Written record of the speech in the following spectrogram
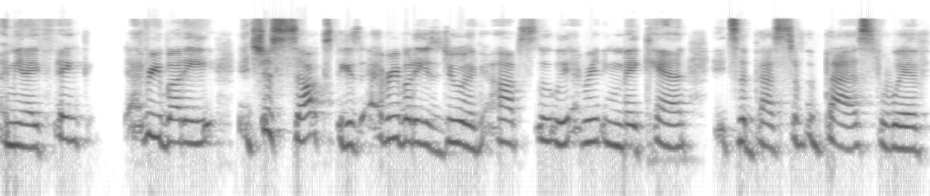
I mean, I think everybody it just sucks because everybody is doing absolutely everything they can. It's the best of the best with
